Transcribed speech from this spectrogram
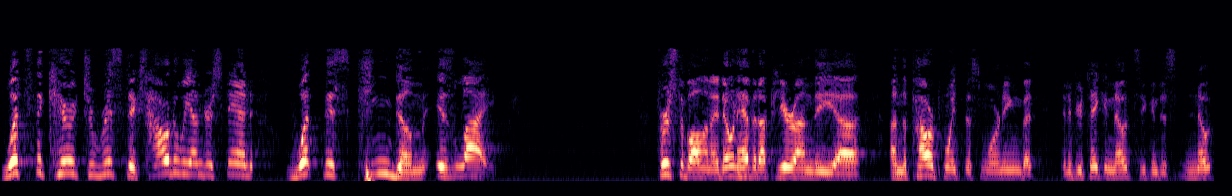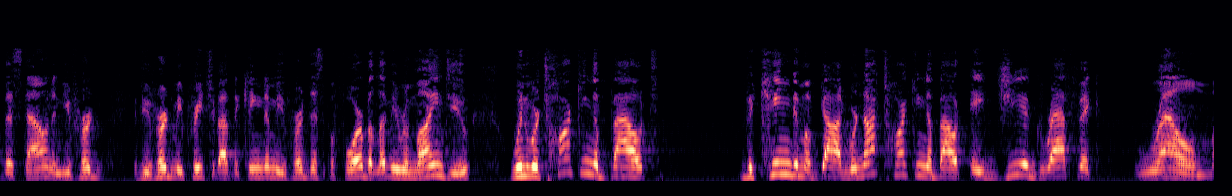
What's the characteristics? How do we understand what this kingdom is like? First of all, and I don't have it up here on the uh, on the PowerPoint this morning, but and if you're taking notes, you can just note this down. And you've heard if you've heard me preach about the kingdom, you've heard this before, but let me remind you when we're talking about the kingdom of God, we're not talking about a geographic realm.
